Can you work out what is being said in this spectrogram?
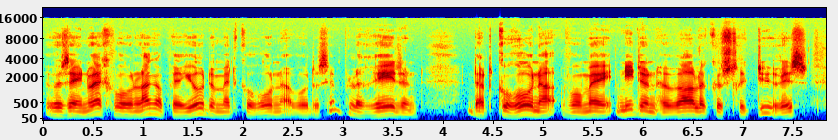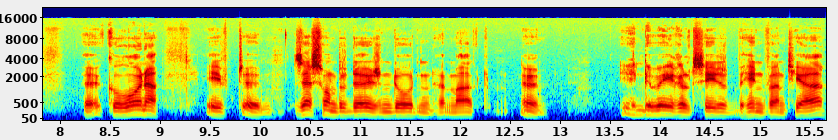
we zijn weg voor een lange periode met corona voor de simpele reden dat corona voor mij niet een gevaarlijke structuur is... Corona heeft uh, eh, 600.000 doden gemaakt in de wereld sinds het begin van het jaar.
